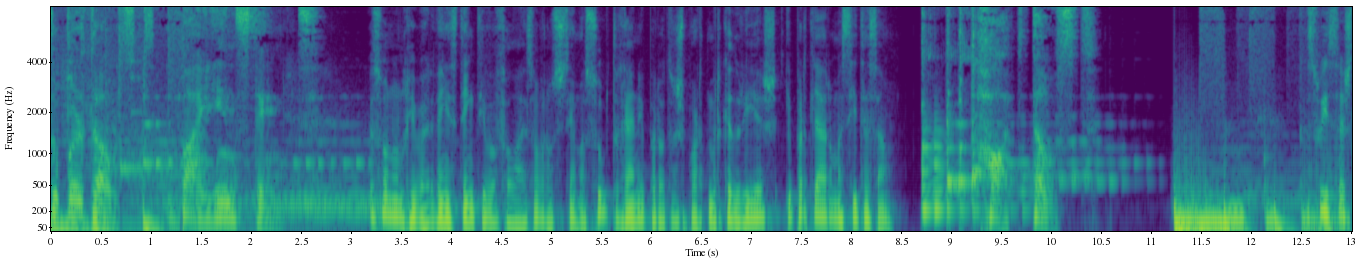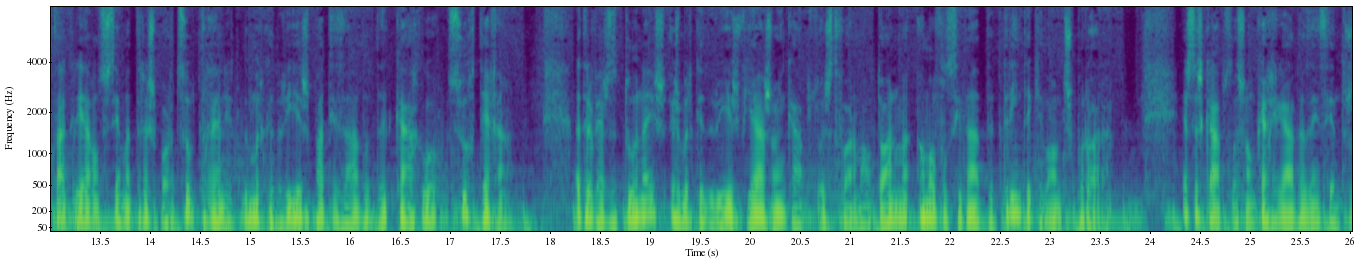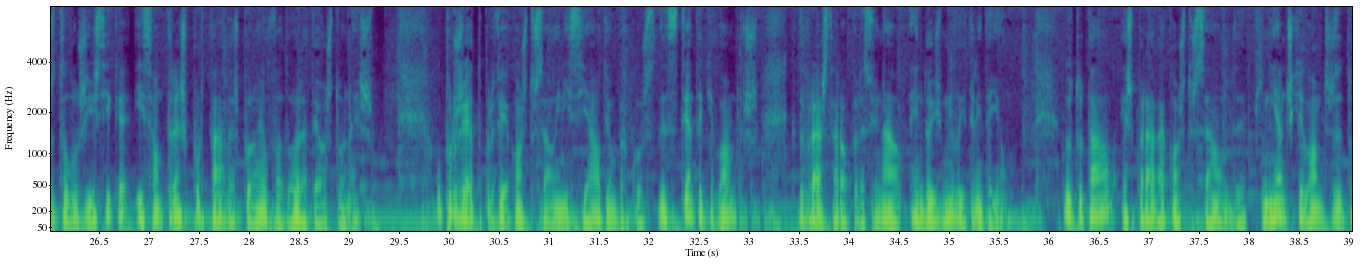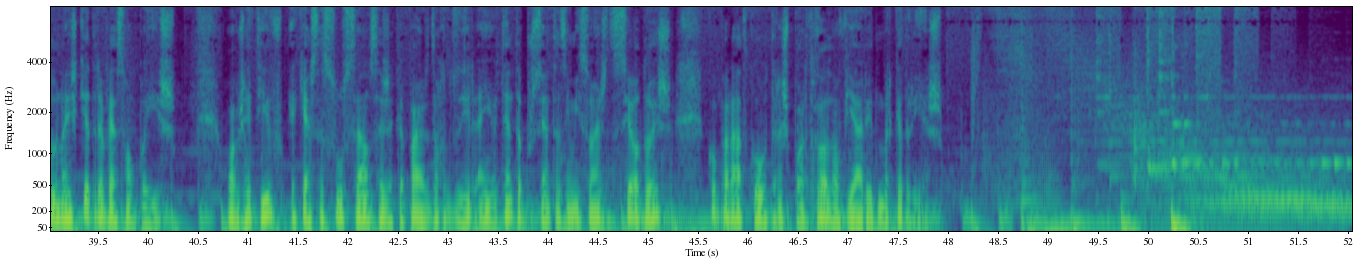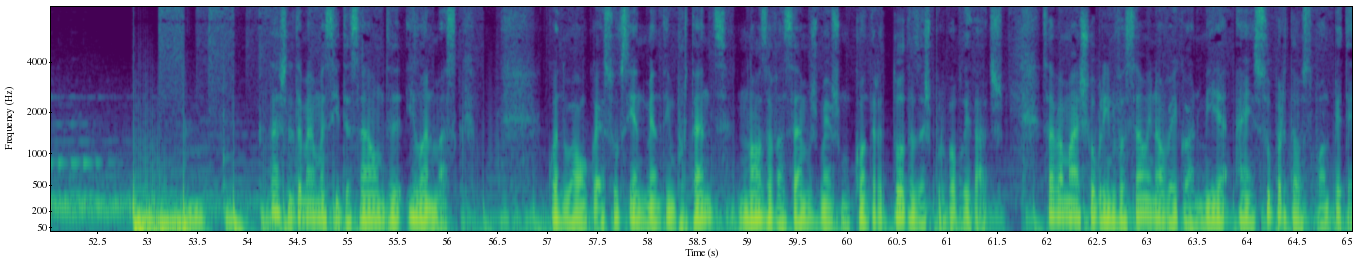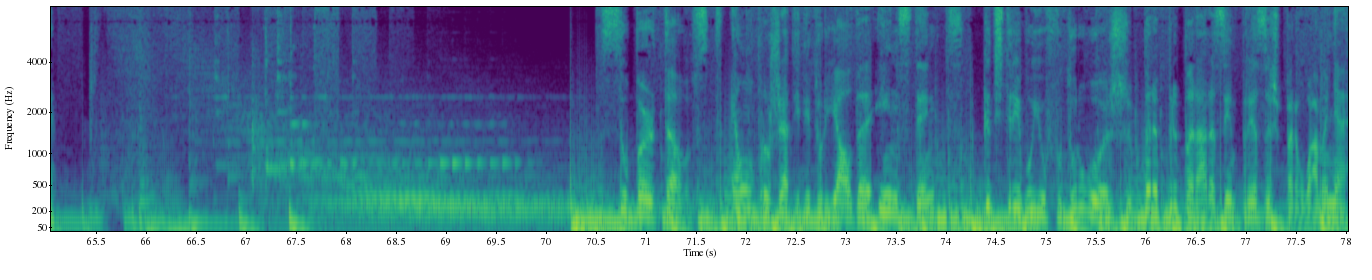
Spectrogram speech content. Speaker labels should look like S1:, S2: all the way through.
S1: Super Toast by Instinct.
S2: Eu sou o Nuno Ribeiro da Instinct e vou falar sobre um sistema subterrâneo para o transporte de mercadorias e partilhar uma citação.
S1: Hot Toast.
S2: A Suíça está a criar um sistema de transporte subterrâneo de mercadorias batizado de Cargo sur Terrain. Através de túneis, as mercadorias viajam em cápsulas de forma autónoma a uma velocidade de 30 km por hora. Estas cápsulas são carregadas em centros de logística e são transportadas por um elevador até aos túneis. O projeto prevê a construção inicial de um percurso de 70 km, que deverá estar operacional em 2031. No total, é esperada a construção de 500 km de túneis que atravessam o país. O objetivo é que esta solução seja capaz de reduzir em 80% as emissões de CO2 comparado com o transporte rodoviário de mercadorias. Deixo-lhe também uma citação de Elon Musk. Quando algo é suficientemente importante, nós avançamos mesmo contra todas as probabilidades. Saiba mais sobre inovação e nova economia em supertoast.pt.
S1: Super Toast é um projeto editorial da Instinct que distribui o futuro hoje para preparar as empresas para o amanhã.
